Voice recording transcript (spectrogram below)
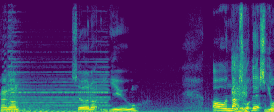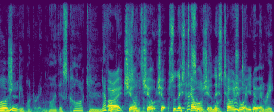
Hang on. So, not you. Oh, and that's what the explosion... You may be wondering why this car can never Alright, reach chill, Zanzibar. chill, chill. So this It has some tells you- this tells you what you're doing.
